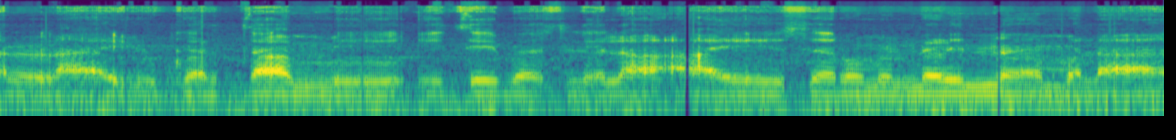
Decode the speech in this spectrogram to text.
लाईव्ह करता मी इथे बसलेला आहे. सर्व मंडळींना मला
